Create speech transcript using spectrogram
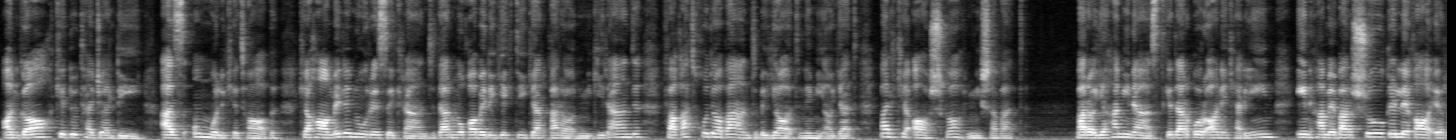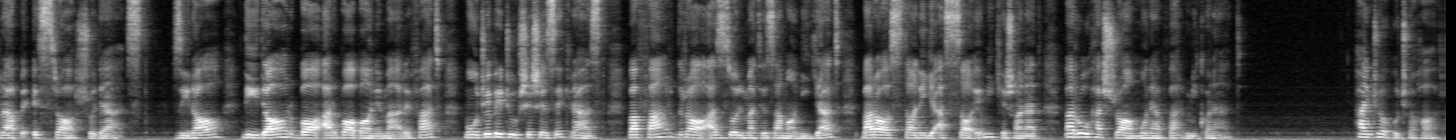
آنگاه که دو تجلی از ام کتاب که حامل نور ذکرند در مقابل یکدیگر قرار می‌گیرند فقط خداوند به یاد نمی آید بلکه آشکار می شود برای همین است که در قرآن کریم این همه بر شوق لقاء رب اصرار شده است. زیرا دیدار با اربابان معرفت موجب جوشش ذکر است و فرد را از ظلمت زمانیت بر آستانه از می کشاند و روحش را منور می کند پنجاه و چهار.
